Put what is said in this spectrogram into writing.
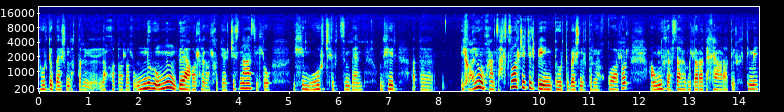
төрдөг байшин дотор явхад бол өмнө өмнө бэ агуулгыг олоход явжсанаас илүү их юм өөрчлөгдсөн байна. Үнэхээр одоо их оюун ухаан зарцуулж ижил би энэ төрдөг байшин дотор явахгүй бол өмнөх явсаа хонглороо дахиад ороод ирэх тийм ээ.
